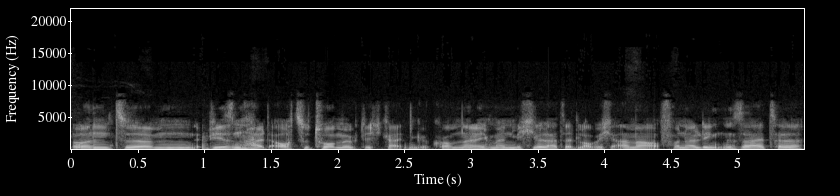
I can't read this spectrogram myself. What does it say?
Und ähm, wir sind halt auch zu Tormöglichkeiten gekommen. Ne? Ich meine, Michel hatte, glaube ich, einmal auch von der linken Seite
